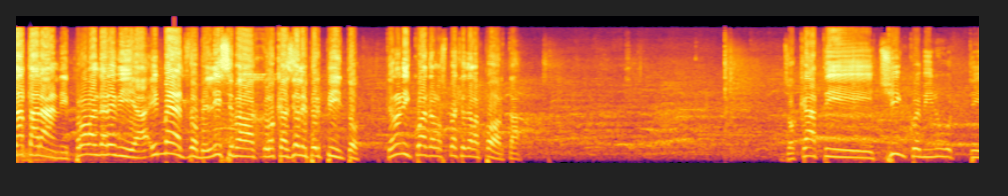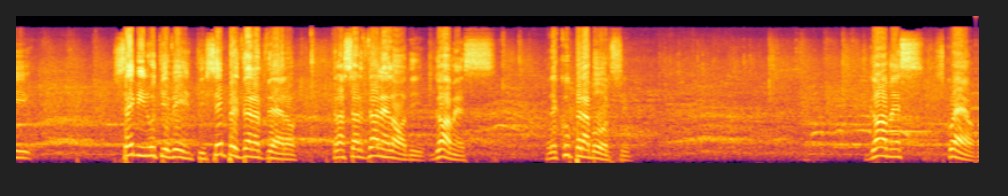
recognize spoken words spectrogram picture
Tataranni prova ad andare via in mezzo bellissima l'occasione per Pinto che non inquadra lo specchio della porta. Giocati 5 minuti 6 minuti e 20 sempre 0 a 0 tra Sarzana e Lodi. Gomez recupera Borsi. Gomez Squeo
